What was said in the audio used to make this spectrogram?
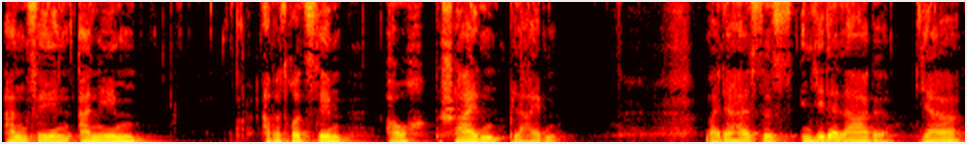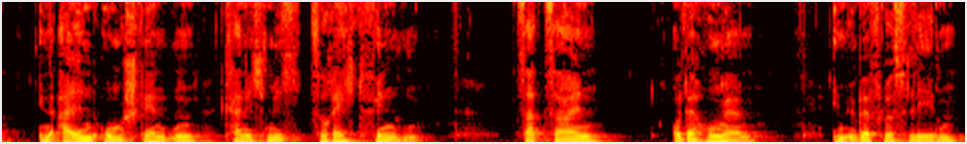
ansehen, annehmen aber trotzdem auch bescheiden bleiben. Weiter heißt es, in jeder Lage, ja, in allen Umständen kann ich mich zurechtfinden. Satt sein oder hungern, im Überfluss leben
